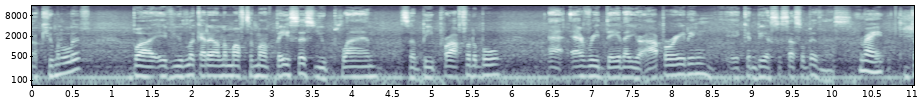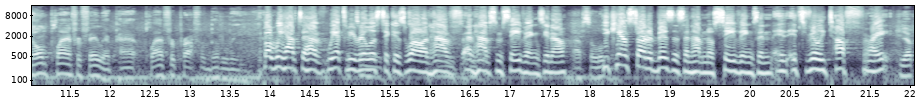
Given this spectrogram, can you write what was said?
a cumulative, but if you look at it on a month to month basis, you plan to be profitable at every day that you're operating, it can be a successful business. Right. Don't plan for failure. Plan, plan for profitability. But we have to have we have to be realistic as well and have and have some savings. You know. Absolutely. You can't start a business and have no savings, and it, it's really tough, right? Yep.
